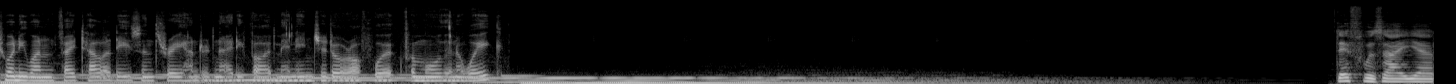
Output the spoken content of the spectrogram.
21 fatalities and 385 men injured or off work for more than a week. Death was a, uh,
